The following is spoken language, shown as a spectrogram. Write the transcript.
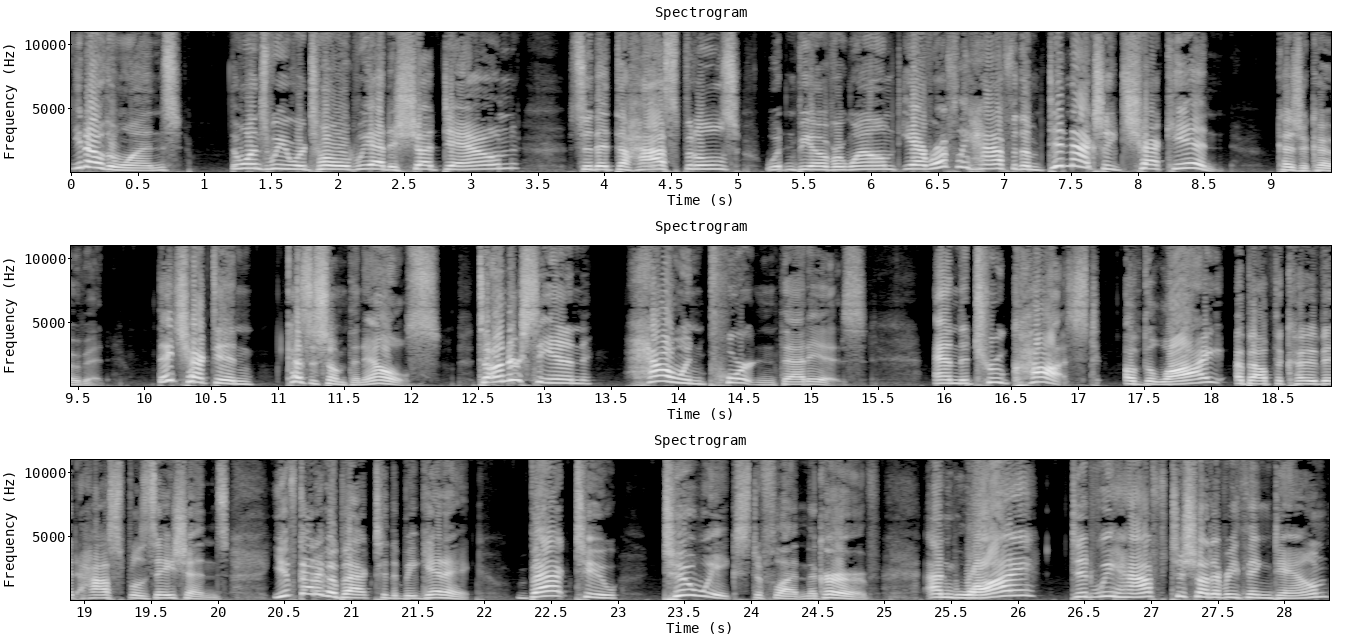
you know, the ones, the ones we were told we had to shut down so that the hospitals wouldn't be overwhelmed. Yeah, roughly half of them didn't actually check in because of COVID. They checked in because of something else. To understand how important that is and the true cost of the lie about the COVID hospitalizations, you've got to go back to the beginning, back to two weeks to flatten the curve. And why did we have to shut everything down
